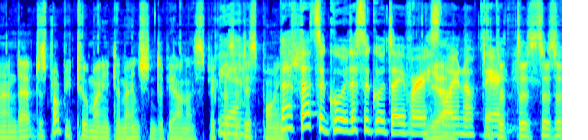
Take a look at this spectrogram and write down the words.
And uh, there's probably too many to mention, to be honest, because Yeah. at this point, That that's a good that's a good diverse yeah, lineup there. th- There's, there's a,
